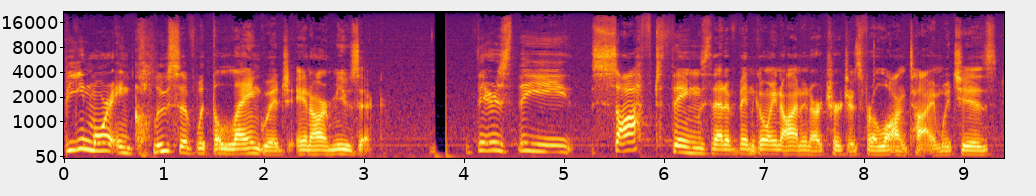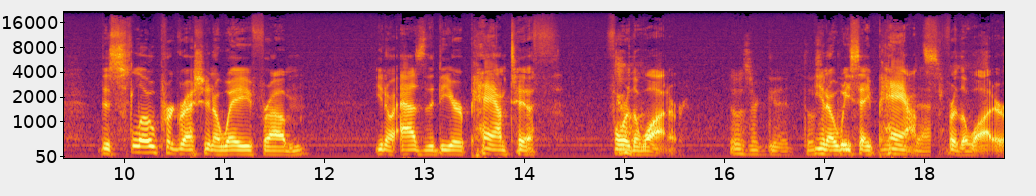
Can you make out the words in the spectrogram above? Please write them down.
being more inclusive with the language in our music. There's the soft things that have been going on in our churches for a long time, which is the slow progression away from, you know, as the deer panteth for the oh, water. Those are good. Those You know, we good. say We need pants for the water.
